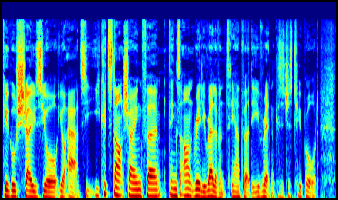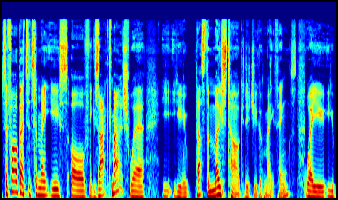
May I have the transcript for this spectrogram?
Google shows your, your ads, you could start showing for things that aren't really relevant to the advert that you've written because it's just too broad. So far better to make use of exact match where you, you that's the most targeted you could make things where you, you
